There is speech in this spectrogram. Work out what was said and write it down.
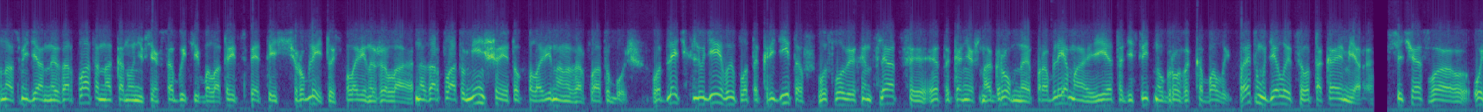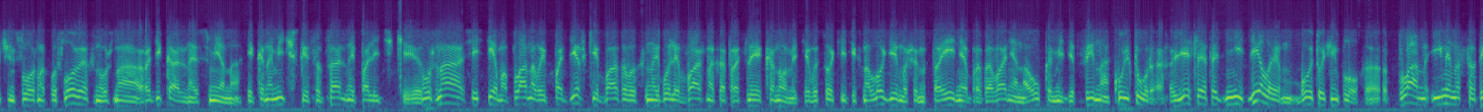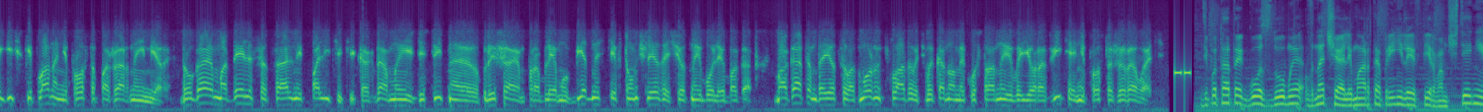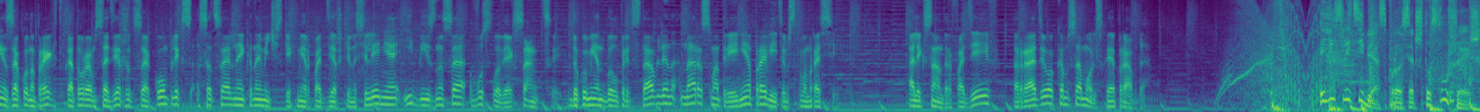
Нас медианная зарплата накануне всех событий была 35 тысяч рублей, то есть половина жила на зарплату меньше, и только половина на зарплату больше. Вот для этих людей выплата кредитов в условиях инфляции – это, конечно, огромная проблема, и это действительно угроза кабалы. Поэтому делается вот такая мера. Сейчас в очень сложных условиях нужна радикальная смена экономической и социальной политики. Нужна система плановой поддержки базовых, наиболее важных отраслей экономики. Высокие технологии, машиностроение, образование, наука, медицина, культура. Если это не сделаем, будет очень плохо. План, именно стратегический план, а не просто пожарные меры. Другая модель социальной политики, когда мы действительно решаем проблему бедности, в том числе за счет наиболее богатых. Богатым нам дается возможность вкладывать в экономику страны и в ее развитие, а не просто жировать. Депутаты Госдумы в начале марта приняли в первом чтении законопроект, в котором содержится комплекс социально-экономических мер поддержки населения и бизнеса в условиях санкций. Документ был представлен на рассмотрение правительством России. Александр Фадеев, Радио «Комсомольская правда». Если тебя спросят, что слушаешь,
